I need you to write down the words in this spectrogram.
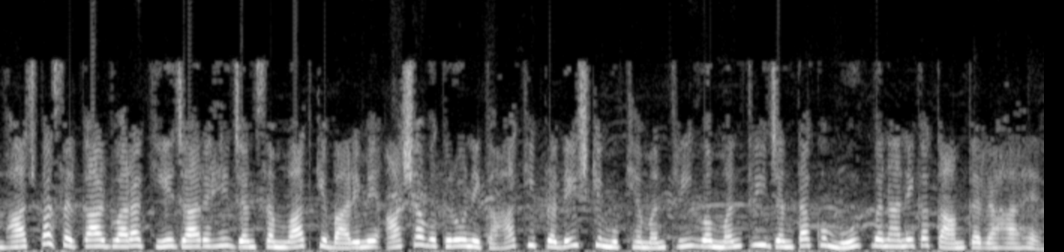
भाजपा सरकार द्वारा किए जा रहे जन संवाद के बारे में आशा वकरों ने कहा कि प्रदेश के मुख्यमंत्री व मंत्री जनता को मूर्ख बनाने का काम कर रहा है।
